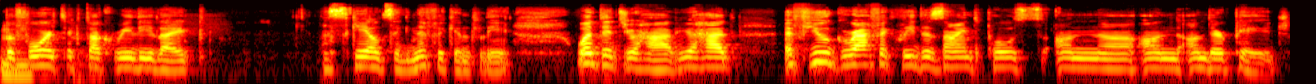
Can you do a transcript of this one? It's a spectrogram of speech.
before TikTok really like scaled significantly what did you have? You had a few graphically designed posts on uh, on on their page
